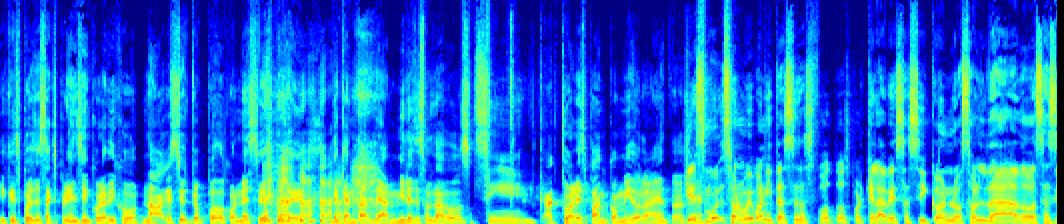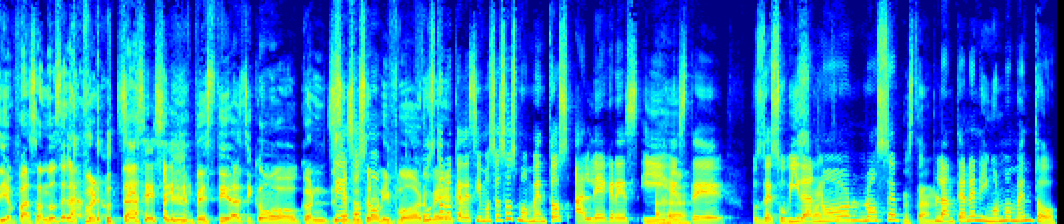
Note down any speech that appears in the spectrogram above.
y que después de esa experiencia en Corea dijo, no, yo, yo puedo con eso. Y después de, de cantarle a miles de soldados, Sí. actuar es pan comido, la neta. Que sí. es muy, son muy bonitas esas fotos porque la ves así con los soldados, así pasándose la fruta, Sí, sí, sí. vestida así como con Sí, se puso el uniforme. Justo lo que decimos, esos momentos alegres y Ajá. este pues de su vida no, Exacto. no se No plantean en ningún momento.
